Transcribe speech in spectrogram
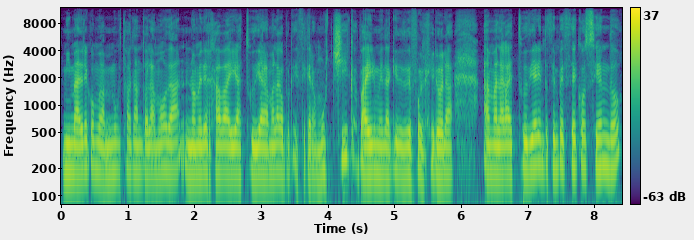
Mi madre, como a mí me gustaba tanto la moda, no me dejaba ir a estudiar a Málaga porque dice que era muy chica para irme de aquí desde Fuengirola a Málaga a estudiar. Y entonces empecé cosiendo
